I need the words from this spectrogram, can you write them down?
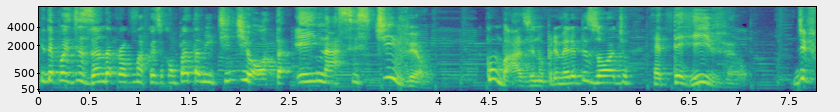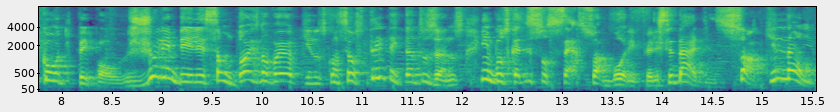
e depois desanda para alguma coisa completamente idiota e inassistível. Com base no primeiro episódio, é terrível. Difficult People. Julie e Billy são dois nova-iorquinos com seus trinta e tantos anos em busca de sucesso, amor e felicidade. Só que não.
